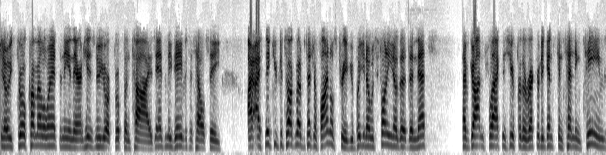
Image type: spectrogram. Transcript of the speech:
you know, you throw Carmelo Anthony in there and his New York Brooklyn ties. Anthony Davis is healthy. I, I think you could talk about a potential finals preview. But you know, it's funny. You know, the the Nets have gotten flack this year for the record against contending teams.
